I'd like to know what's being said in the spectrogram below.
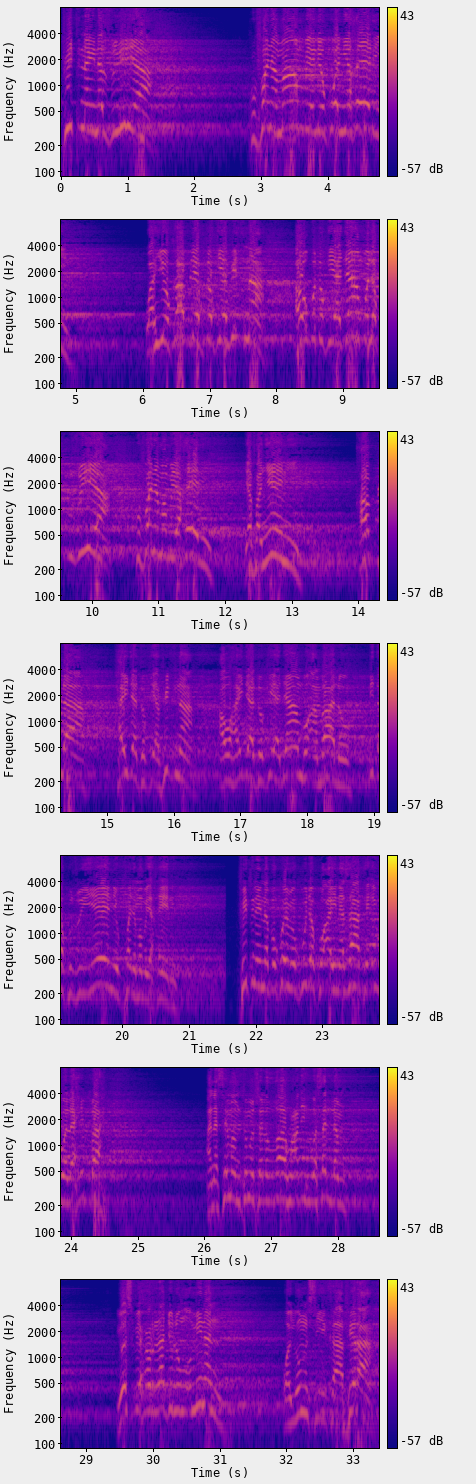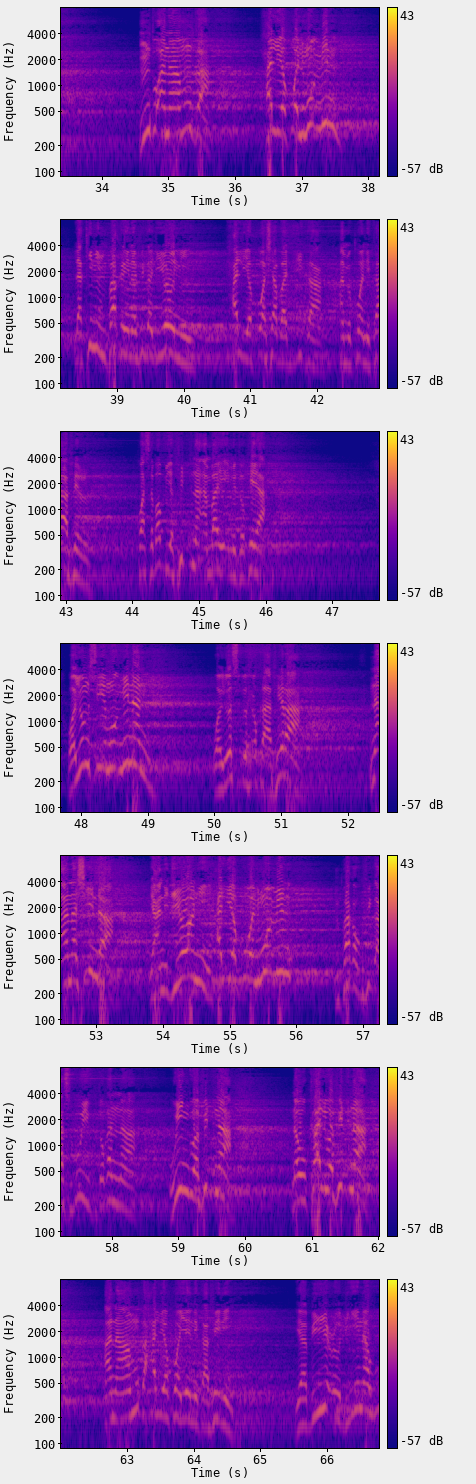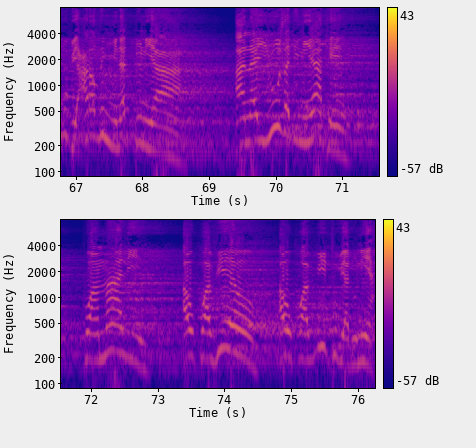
Fitna inazuia kufanya mambo yaliyokuwa ni ya kheri. Kwa hiyo kabla ya kutokea fitna au kutokea jambo la kuzuia kufanya mambo ya kheri yafanyeni kabla haijatokea fitna au haijatokea jambo ambalo litakuzuieni kufanya mambo ya kheri. Fitna inapokuwa imekuja kwa aina zake iwe la hibba. Anasema mtume sallallahu alayhi wasallam yusbihu ar-rajulu mu'minan wa yumsi kafira. Mtu anaamka hali ya kuwa ni mu'min lakini mpaka inafika jioni hali ya kuwa shabadilika amekuwa ni kafir kwa sababu ya fitna ambayo imetokea. Wayumsi mu'minan wayusbihu kafira. Na anashinda yani jioni hali ya kuwa ni mu'min mpaka kufika asubuhi kutokana na wingi wa fitna na ukali wa fitna anaamka hali ya kuwa yeye ni kafiri. Yabi'u dinahu bi'aradhin min ad-dunya. Anaiuza dini yake kwa mali au kwa vyeo au kwa vitu vya dunia.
